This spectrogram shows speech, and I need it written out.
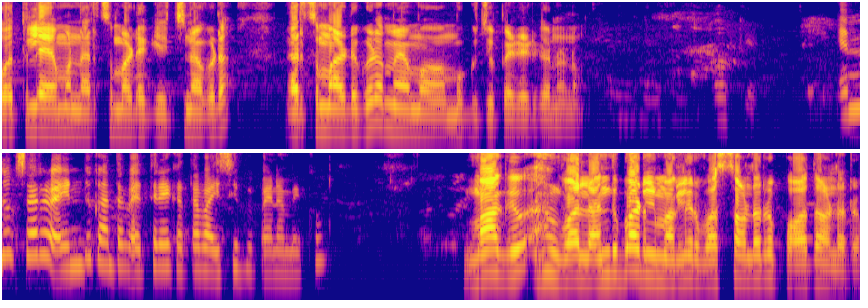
పొత్తులో ఏమో నరసింహాడికి ఇచ్చినా కూడా నరసింహాడికి కూడా మేము ముగ్గు చూపేటట్టుగా ఉన్నాం. ఓకే. ఎందుకు సార్? ఎందుకు అంత వ్యతిరేకత వైసీపీ పైన మీకు? మాకు వాళ్ళు అందుబాటులో మాకు లేరు. వస్తూ ఉండరు పోతూ ఉండరు.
